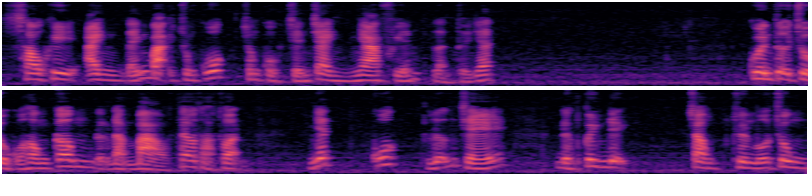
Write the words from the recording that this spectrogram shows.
sau khi Anh đánh bại Trung Quốc trong cuộc chiến tranh Nha Phiến lần thứ nhất. Quyền tự chủ của Hồng Kông được đảm bảo theo thỏa thuận nhất quốc lưỡng chế, được bình định trong tuyên bố chung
